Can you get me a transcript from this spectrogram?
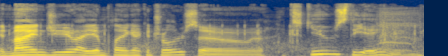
And mind you, I am playing on controller, so uh, excuse the aiming.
